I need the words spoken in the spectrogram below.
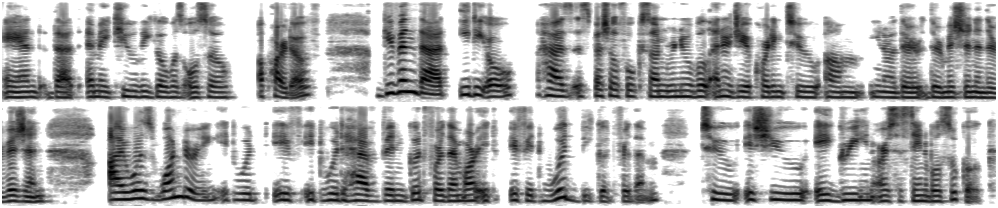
and that MAQ Legal was also a part of. Given that EDO has a special focus on renewable energy according to um, you know their their mission and their vision, I was wondering it would if it would have been good for them or it, if it would be good for them to issue a green or sustainable sukuk.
